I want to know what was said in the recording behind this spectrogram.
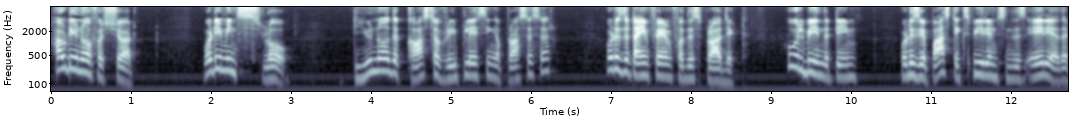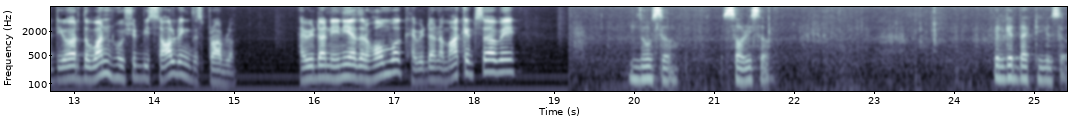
How do you know for sure? What do you mean slow? Do you know the cost of replacing a processor? What is the time frame for this project? Who will be in the team? What is your past experience in this area that you are the one who should be solving this problem? Have you done any other homework? Have you done a market survey? No, sir. Sorry, sir. We'll get back to you, sir.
